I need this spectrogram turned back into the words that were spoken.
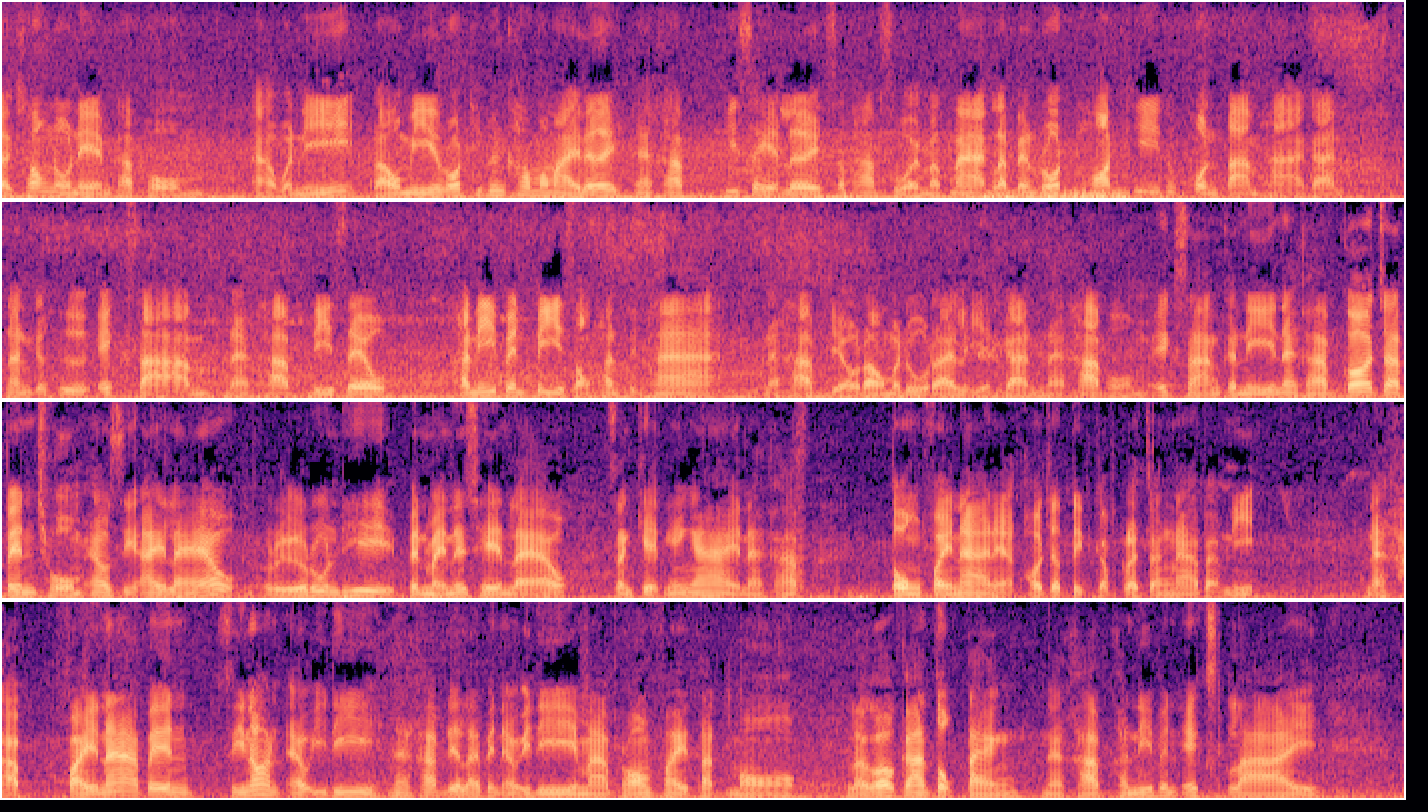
จากช่องโนเนมครับผมวันนี้เรามีรถที่เพิ่งเข้ามาใหม่เลยนะครับ พิเศษเลยสภาพสวยมากๆ และเป็นรถฮอตที่ทุกคนตามหากัน นั่นก็คือ X3 นะครับดีเซลคันนี้เป็นปี 2015 นะครับ เดี๋ยวเรามาดูรายละเอียดกันนะครับผม X3 คันนี้นะครับ ก็จะเป็นโฉม LCI แล้ว หรือรุ่นที่เป็น minor change แล้ว สังเกตง่าย ๆนะครับ ตรงไฟหน้าเนี่ยเขาจะติดกับกระจังหน้าแบบนี้นะครับ ไฟหน้าเป็นซีนอน LED นะครับเดลไลท์เป็น LED มาพร้อมไฟตัดหมอก แล้วก็การตกแต่งนะครับ คันนี้เป็น X Line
